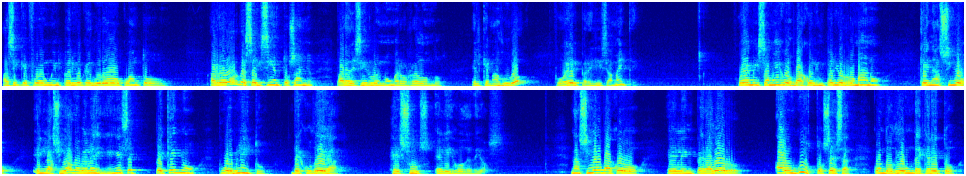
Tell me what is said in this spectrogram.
así que fue un imperio que duró cuánto, alrededor de 600 años, para decirlo en números redondos. El que más duró fue él precisamente. Fue, mis amigos, bajo el imperio romano que nació en la ciudad de Belén, en ese pequeño pueblito de Judea, Jesús, el Hijo de Dios. Nació bajo el emperador Augusto César cuando dio un decreto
